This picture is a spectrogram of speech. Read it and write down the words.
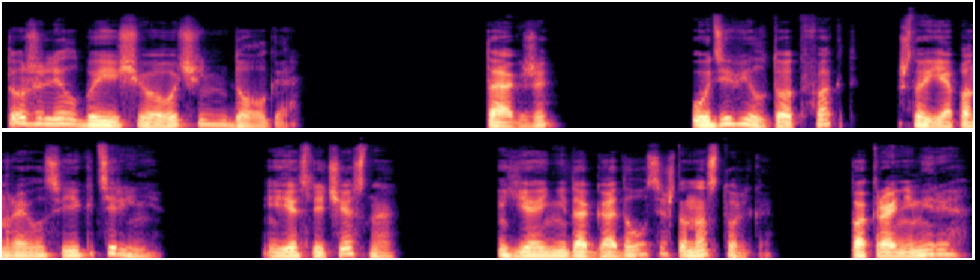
то жалел бы еще очень долго. Также удивил тот факт, что я понравился Екатерине. Если честно, я и не догадывался, что настолько. По крайней мере,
